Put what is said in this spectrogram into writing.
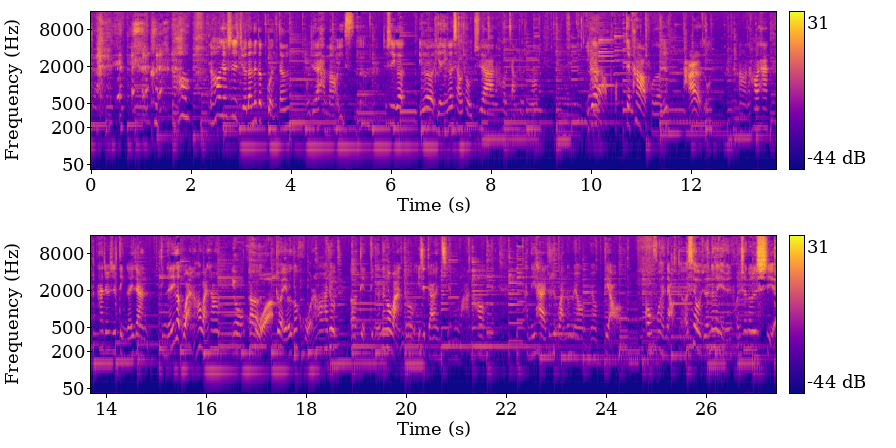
对，然后，然后就是觉得那个滚灯，我觉得还蛮有意思的，就是一个一个演一个小丑剧啊，然后讲说什么，嗯，一个老婆，对，怕老婆的，就爬耳朵。啊，然后他他就是顶着一盏顶着一个碗，然后晚上有火，对，有一个火，然后他就呃顶顶着那个碗就一直表演节目啊，然后很厉害，就是玩都没有没有掉，功夫很了得，而且我觉得那个演员浑身都是戏，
